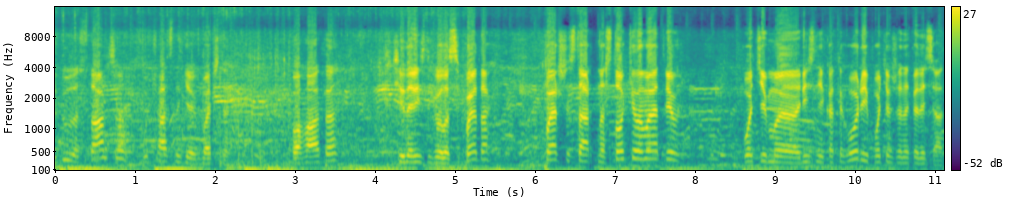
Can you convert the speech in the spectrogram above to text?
Йду до старту, учасників, як бачите, багато. Всі на різних велосипедах. Перший старт на 100 кілометрів, потім е, різні категорії, потім вже на 50.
